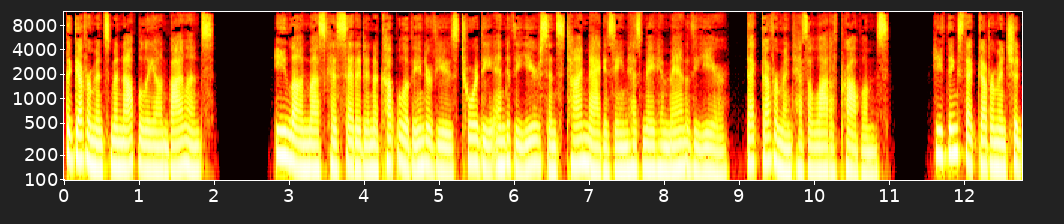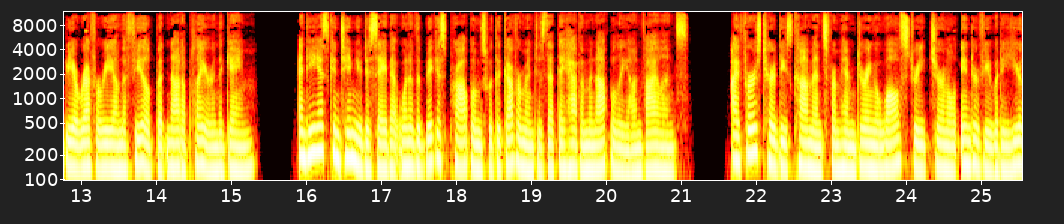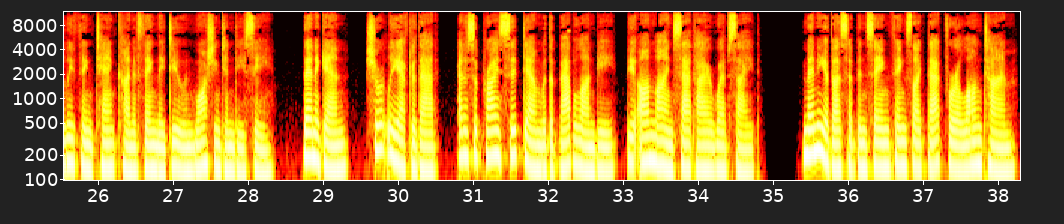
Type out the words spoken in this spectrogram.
The government's monopoly on violence. Elon Musk has said it in a couple of interviews toward the end of the year since Time magazine has made him Man of the Year that government has a lot of problems. He thinks that government should be a referee on the field but not a player in the game. And he has continued to say that one of the biggest problems with the government is that they have a monopoly on violence. I first heard these comments from him during a Wall Street Journal interview at a yearly think tank kind of thing they do in Washington, D.C. Then again, shortly after that, at a surprise sit down with the Babylon Bee, the online satire website. Many of us have been saying things like that for a long time.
